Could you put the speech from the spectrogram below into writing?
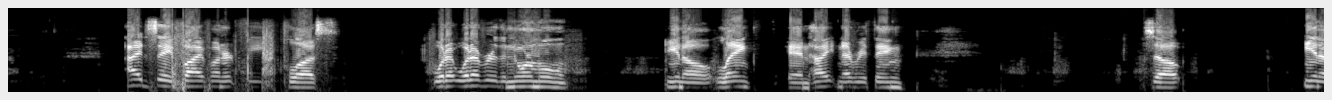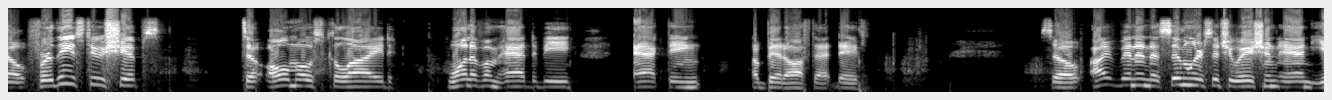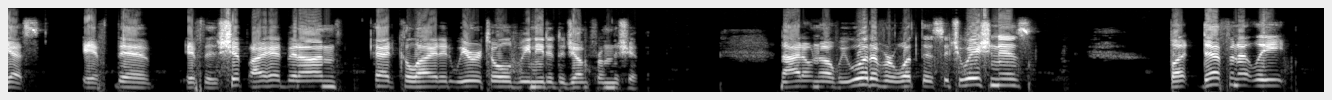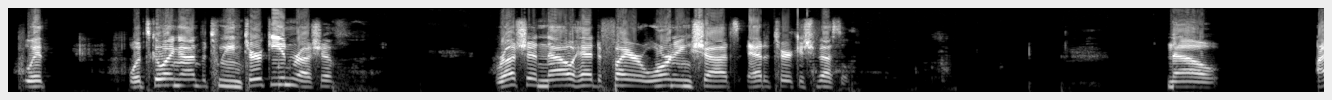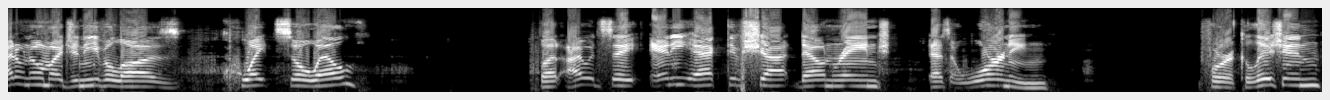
I'd say 500 feet plus, whatever the normal, you know, length and height and everything. So, you know, for these two ships to almost collide, one of them had to be acting a bit off that day. So I've been in a similar situation, and yes, if the if the ship I had been on had collided, we were told we needed to jump from the ship. Now I don't know if we would have or what the situation is, but definitely with what's going on between Turkey and Russia, Russia now had to fire warning shots at a Turkish vessel. Now, I don't know my Geneva laws quite so well, but I would say any active shot downrange as a warning for a collision,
